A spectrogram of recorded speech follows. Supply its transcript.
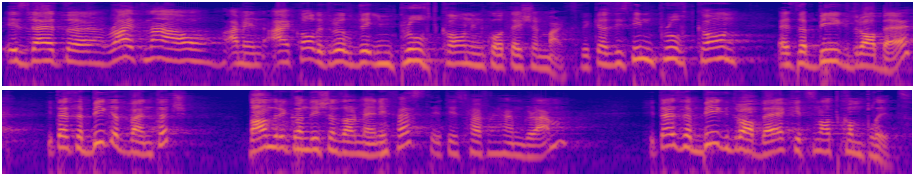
is that uh, right now, I mean, I call it really the improved cone in quotation marks, because this improved cone has a big drawback. It has a big advantage. Boundary conditions are manifest. It is Fefferman-Graham. It has a big drawback. It's not complete.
